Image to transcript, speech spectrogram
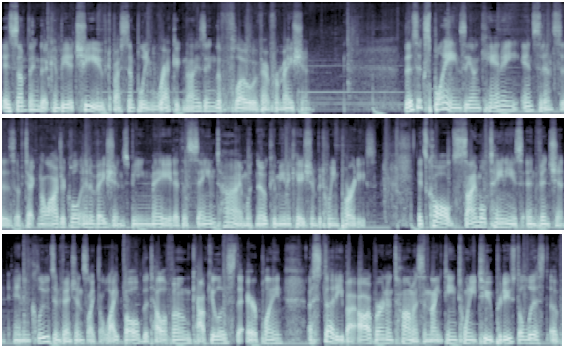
is something that can be achieved by simply recognizing the flow of information. This explains the uncanny incidences of technological innovations being made at the same time with no communication between parties. It's called simultaneous invention and includes inventions like the light bulb, the telephone, calculus, the airplane. A study by Ogburn and Thomas in 1922 produced a list of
